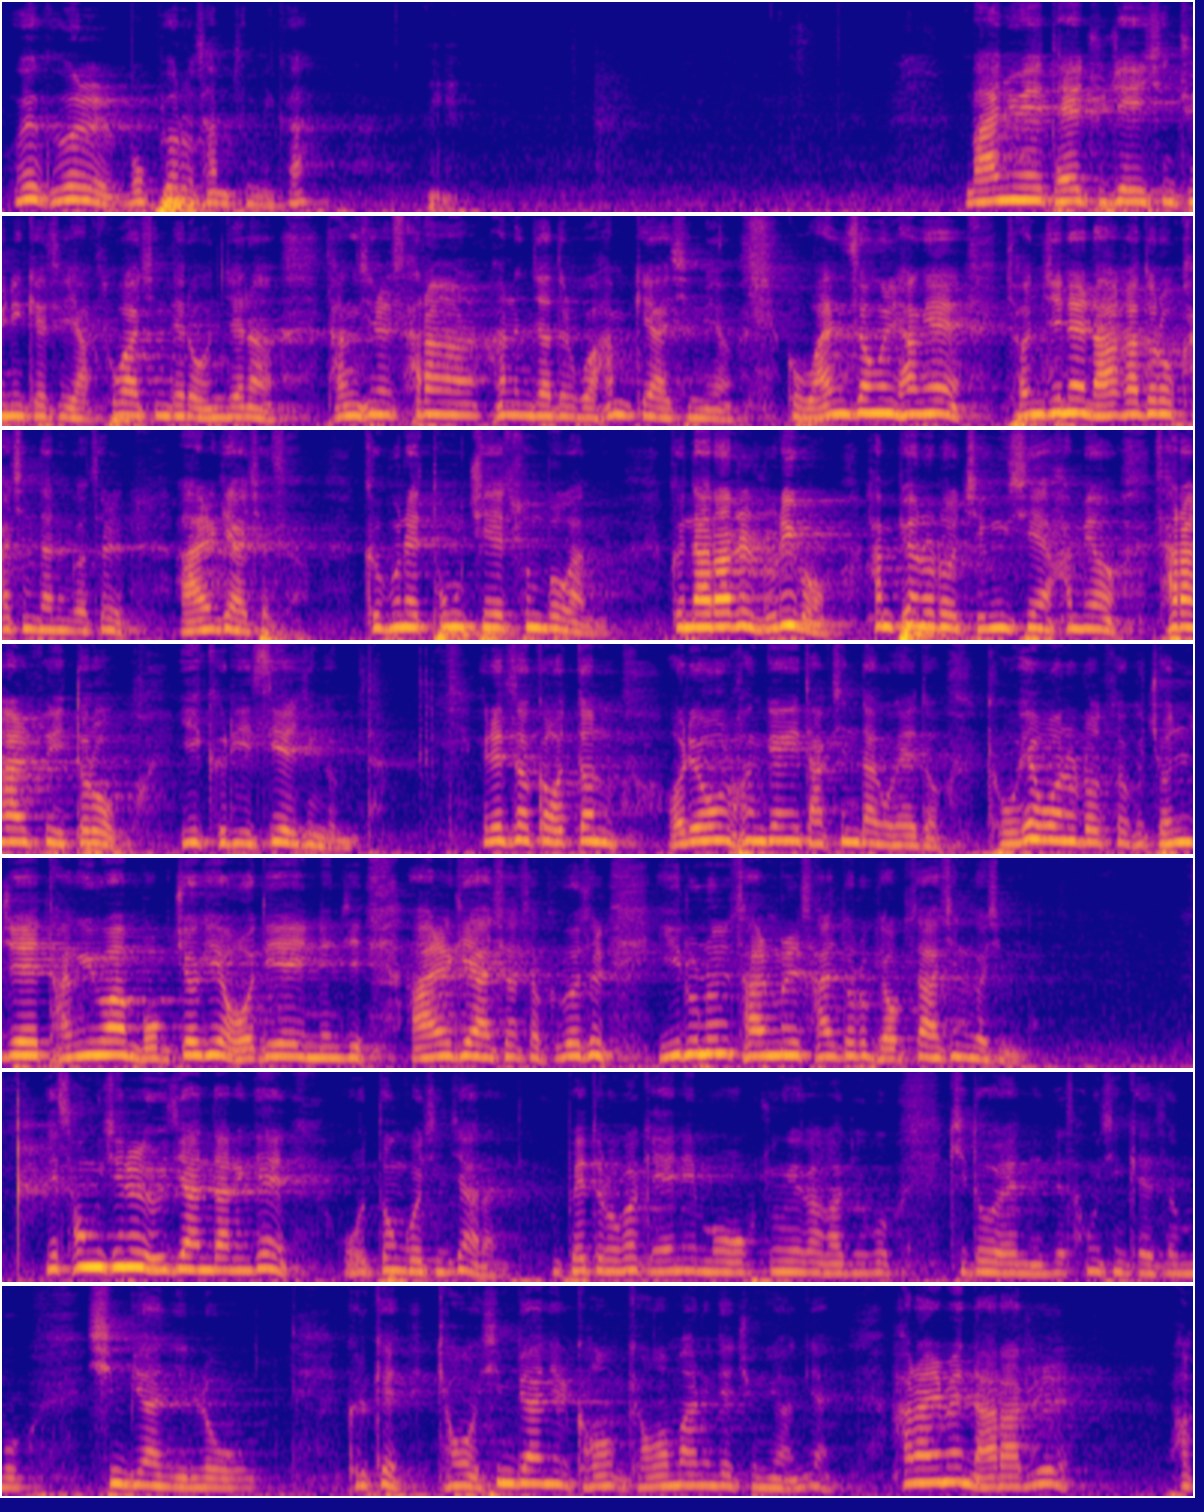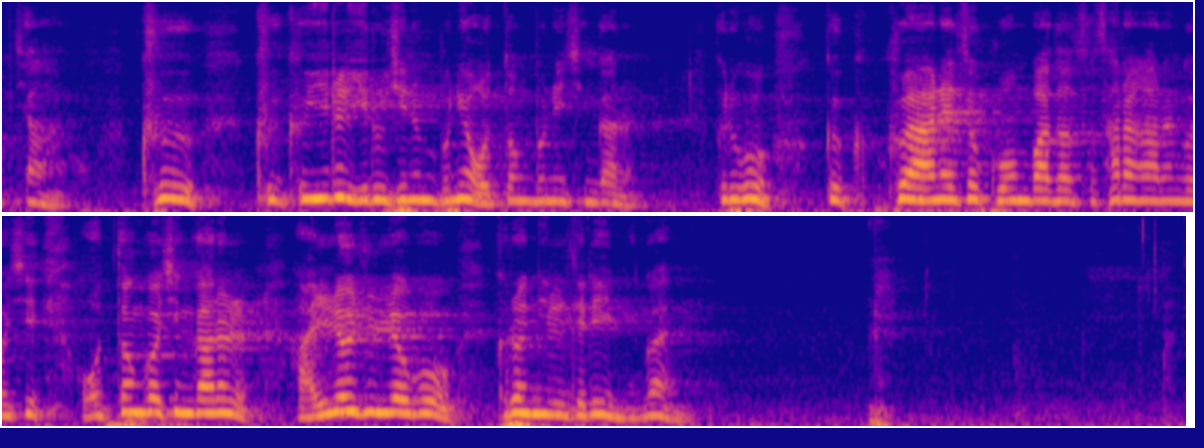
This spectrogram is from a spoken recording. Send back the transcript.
왜 그걸 목표로 삼습니까? 만유의 대주제이신 주님께서 약속하신 대로 언제나 당신을 사랑하는 자들과 함께 하시며 그 완성을 향해 전진해 나가도록 하신다는 것을 알게 하셔서 그분의 통치에 순복하며 그 나라를 누리고 한편으로 증시하며 살아갈 수 있도록 이 글이 쓰여진 겁니다. 그래서 그 어떤 어려운 환경이 닥친다고 해도 교회원으로서 그 존재의 당위와 목적이 어디에 있는지 알게 하셔서 그것을 이루는 삶을 살도록 역사하시는 것입니다. 성신을 의지한다는 게 어떤 것인지 알아야 돼요. 베드로가 괜히 뭐 옥중에 가가지고 기도했는데 성신께서 뭐 신비한 일로 그렇게 경험, 신비한 일 경험, 하는 게 중요한 게 아니에요. 하나님의 나라를 확장하고 그, 그, 그 일을 이루시는 분이 어떤 분이신가를 그리고 그, 그 안에서 구원받아서 살아가는 것이 어떤 것인가를 알려주려고 그런 일들이 있는 거 아니에요.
